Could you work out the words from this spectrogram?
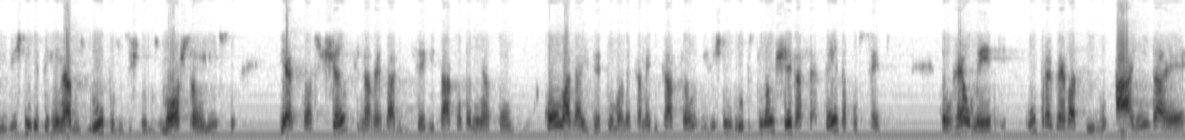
existem determinados grupos, os estudos mostram isso, e essa chance, na verdade, de se evitar a contaminação com o HIV tomando essa medicação, existem grupos que não chegam a 70%. Então, realmente, o preservativo ainda é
